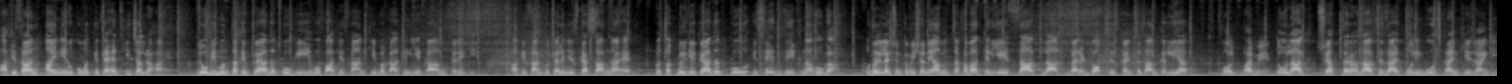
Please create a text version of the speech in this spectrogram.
पाकिस्तान आईनी हुकूमत के तहत ही चल रहा है। जो भी मुंतखब क्यादत होगी, वो पाकिस्तान की बका के लिए काम करेगी। पाकिस्तान को चैलेंजेस का सामना है। मुस्तबिल की क्यादत को इसे देखना होगा। उधर इलेक्शन कमीशन ने आम इंतबात के लिए सात लाख बैलेट बॉक्सेस का इंतज़ाम कर लिया। मुल्क भर में दो लाख छिहत्तर हज़ार से ज़्यादा पोलिंग बूथ कायम किए जाएँगे।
